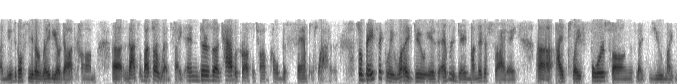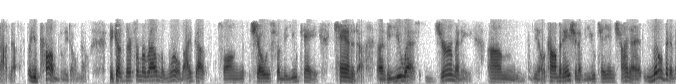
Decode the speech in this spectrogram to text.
uh, musicaltheaterradio.com, uh, that's that's our website, and there's a tab across the top called the Sample Platter. So basically, what I do is every day, Monday to Friday, uh, I play four songs that you might not know, or you probably don't know, because they're from around the world. I've got song shows from the UK, Canada, uh, the US, Germany, um, you know, a combination of the UK and China, a little bit of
